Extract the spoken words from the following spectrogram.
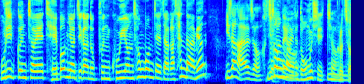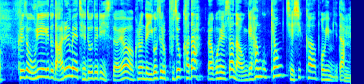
우리 집 근처에 재범 여지가 높은 고위험 성범죄자가 산다 하면 이사 가야죠. 무섭네요. 해도 너무 싫죠. 음. 그렇죠. 그래서 우리에게도 나름의 제도들이 있어요. 그런데 이것으로 부족하다라고 해서 나온 게 한국형 제시카 법입니다. 음.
